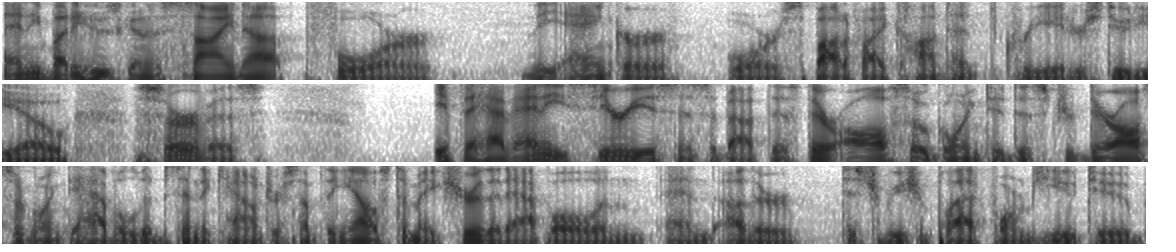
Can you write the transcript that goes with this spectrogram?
anybody who's going to sign up for the Anchor or Spotify Content Creator Studio service if they have any seriousness about this, they're also going to distri- they're also going to have a Libsyn account or something else to make sure that Apple and and other distribution platforms, YouTube,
